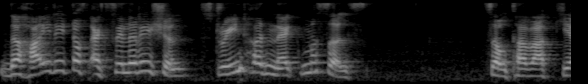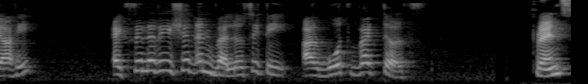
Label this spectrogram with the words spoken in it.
the high rate of acceleration strain her neck muscles चौथा वाक्य आहे acceleration and velocity are both vectors friends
